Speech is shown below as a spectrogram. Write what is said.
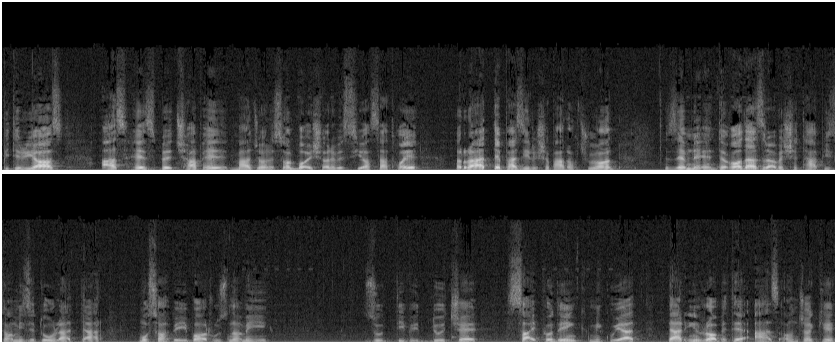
پیتریاس از حزب چپ مجارستان با اشاره به سیاست های رد پذیرش پناهجویان ضمن انتقاد از روش تبعیض‌آمیز دولت در مصاحبه‌ای با روزنامه زود دویچه سایتونگ می‌گوید در این رابطه از آنجا که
